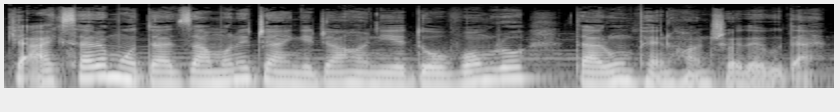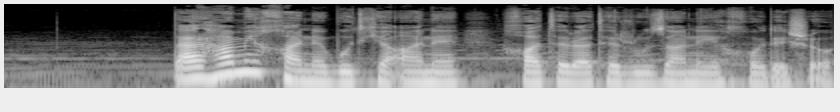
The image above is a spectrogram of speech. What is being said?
که اکثر مدت زمان جنگ جهانی دوم رو در اون پنهان شده بودن. در همین خانه بود که آنه خاطرات روزانه خودش رو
